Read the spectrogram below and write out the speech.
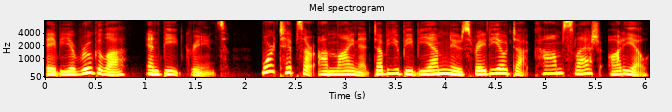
baby arugula, and beet greens. More tips are online at wbbmnewsradio.com slash audio.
